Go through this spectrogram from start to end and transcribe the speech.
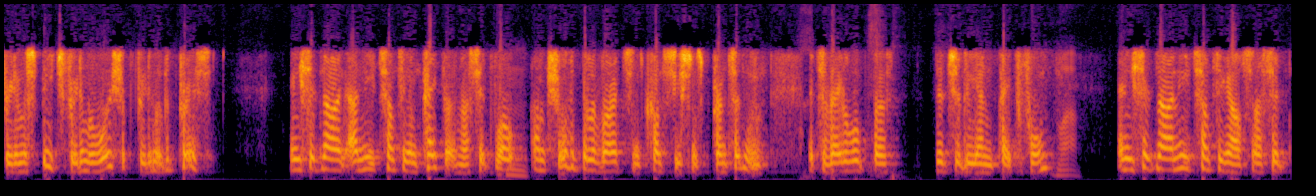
freedom of speech, freedom of worship, freedom of the press. And he said, no, I need something in paper. And I said, well, mm. I'm sure the Bill of Rights and Constitution is printed and it's available both digitally and paper form. Wow. And he said, no, I need something else. And I said,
